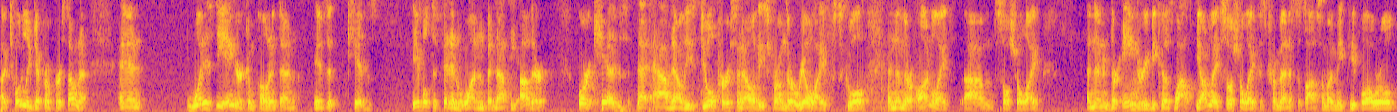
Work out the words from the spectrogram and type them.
a totally different persona. And what is the anger component then? Is it kids able to fit in one but not the other? Or kids that have now these dual personalities from their real life school and then their on life um, social life, and then they're angry because wow, the online social life is tremendous. It's awesome. I meet people all world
